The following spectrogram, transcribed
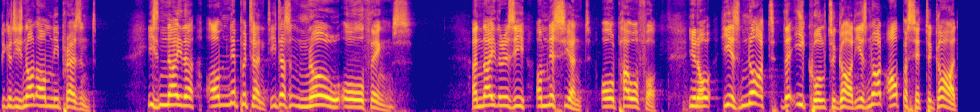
because he's not omnipresent. He's neither omnipotent, he doesn't know all things, and neither is he omniscient, all powerful. You know, he is not the equal to God, he is not opposite to God,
